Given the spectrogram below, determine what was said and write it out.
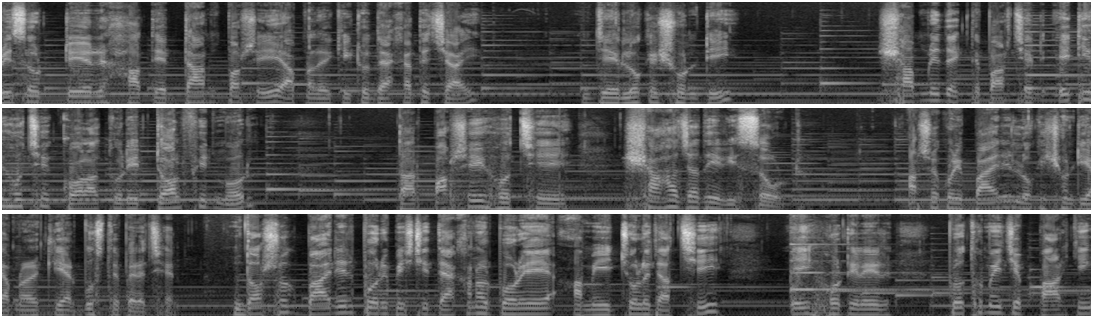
রিসোর্টের হাতের ডান পাশে আপনাদেরকে একটু দেখাতে চাই যে লোকেশনটি। সামনে দেখতে পাচ্ছেন, এটি হচ্ছে কলাতলির ডলফিন মোড়। তার পাশেই হচ্ছে শাহজাদি রিসোর্ট। আশা করি বাইরের লোকেশনটি আপনারা ক্লিয়ার বুঝতে পেরেছেন। দর্শক, বাইরের পরিবেশটি দেখানোর পরে আমি চলে যাচ্ছি। এই হোটেলের প্রথমে যে পার্কিং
